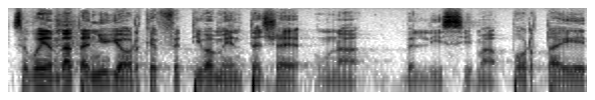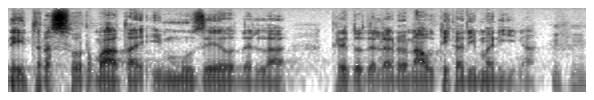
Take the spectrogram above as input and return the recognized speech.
Se voi andate a New York effettivamente c'è una bellissima portaerei trasformata in museo della, credo dell'aeronautica di Marina, uh-huh.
